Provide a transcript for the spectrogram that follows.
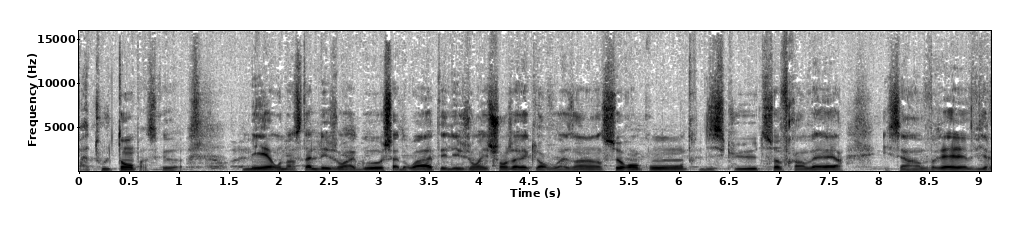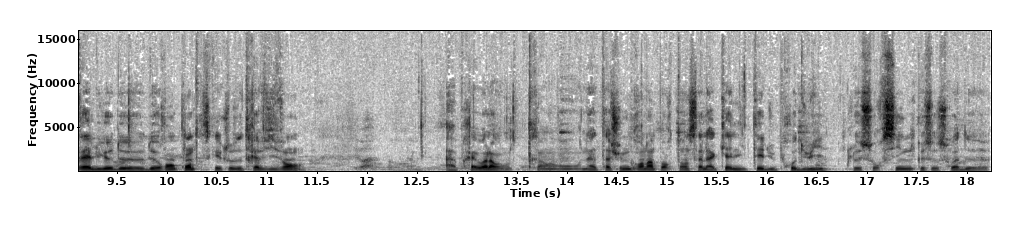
pas tout le temps, parce que. Mais on installe les gens à gauche, à droite, et les gens échangent avec leurs voisins, se rencontrent, discutent, s'offrent un verre. Et c'est un vrai, vrai lieu de, rencontre. C'est quelque chose de très vivant. Après, voilà, on, on, attache une grande importance à la qualité du produit, le sourcing, que ce soit de,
